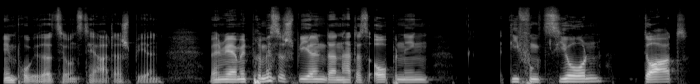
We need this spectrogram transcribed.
Improvisationstheater spielen. Wenn wir mit Prämisse spielen, dann hat das Opening die Funktion, dort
